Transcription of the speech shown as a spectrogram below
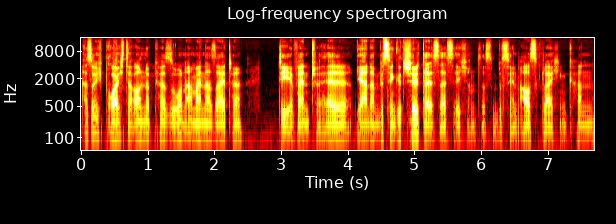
also ich bräuchte auch eine Person an meiner Seite, die eventuell ja da ein bisschen gechillter ist als ich und das ein bisschen ausgleichen kann,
